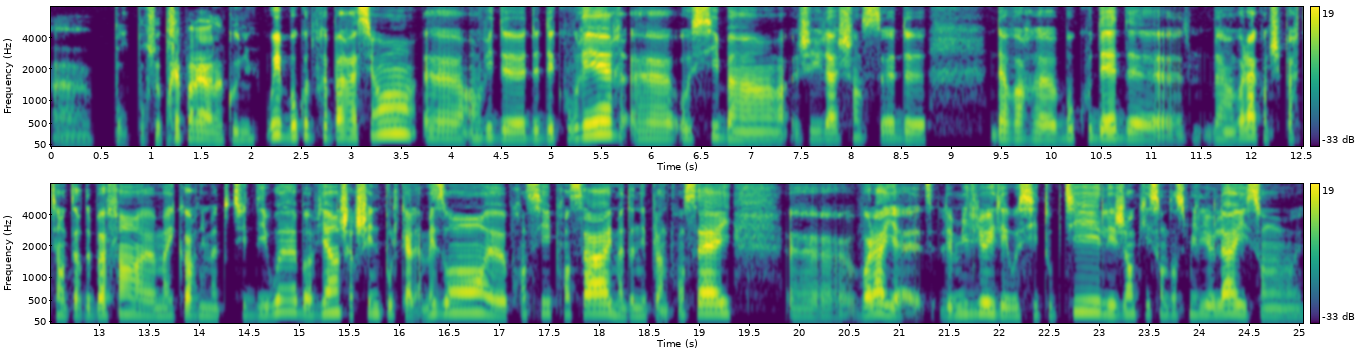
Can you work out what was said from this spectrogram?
euh, pour, pour, se préparer à l'inconnu. Oui, beaucoup de préparation, envie de, de découvrir. aussi, ben, j'ai eu la chance de d'avoir euh, beaucoup d'aide. Euh, ben voilà, quand je suis partie en terre de Baffin, euh, Mike Horn, m'a tout de suite dit ouais, ben viens chercher une poulka à la maison, prends ci, prends ça. Il m'a donné plein de conseils. Voilà, y a, le milieu, il est aussi tout petit. Les gens qui sont dans ce milieu-là, ils sont,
